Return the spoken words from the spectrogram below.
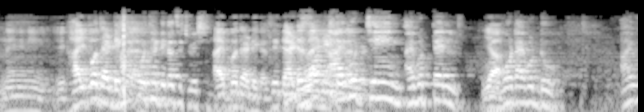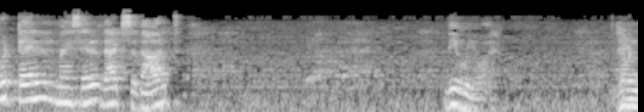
नहीं नहीं नहीं एक हाइपोथेटिकल Hypothetical situation. हाइपोथेटिकल see that is what why I would change, I would tell. yeah. What I would do. I would tell myself that Siddharth, be who you are. Don't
